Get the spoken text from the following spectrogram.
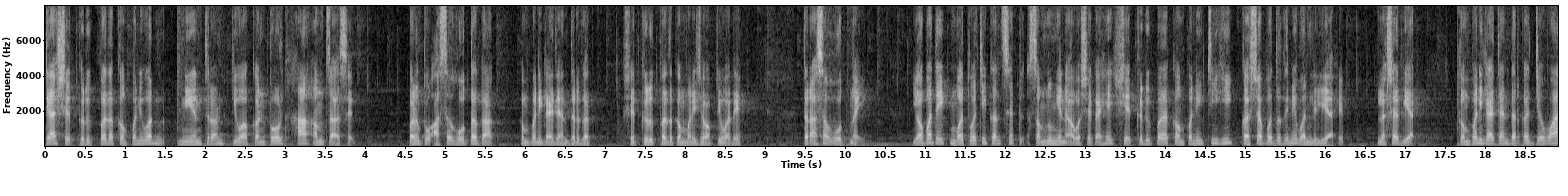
त्या शेतकरी उत्पादक कंपनीवर नियंत्रण किंवा कंट्रोल हा आमचा असेल. परंतु असं होतं का कंपनी कायद्याअंतर्गत शेतकरी उत्पादक कंपनीच्या बाबतीमध्ये? तर असं होत नाही. याबाबत एक महत्त्वाची कन्सेप्ट समजून घेणं आवश्यक आहे. शेतकरी उत्पादक कंपनीची ही कशा पद्धतीने बनलेली आहे? लक्षात घ्या कंपनी कायद्याअंतर्गत जेव्हा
